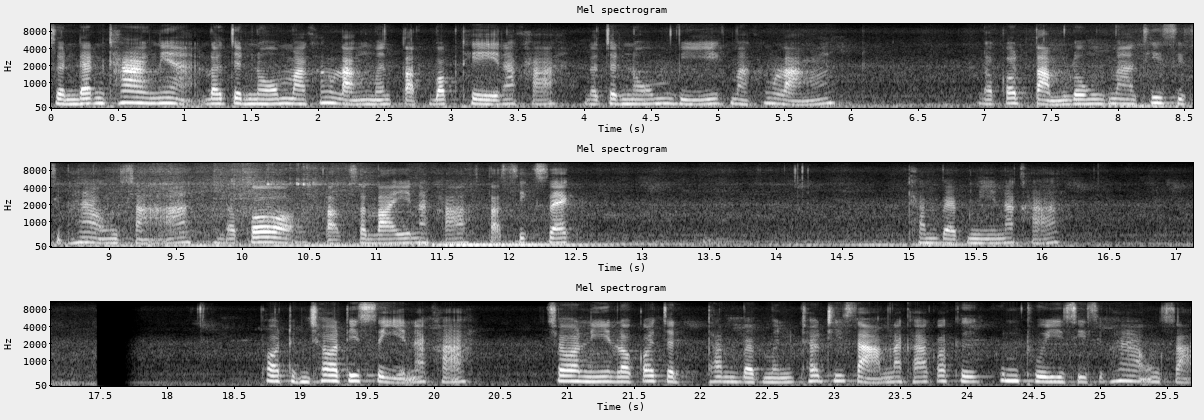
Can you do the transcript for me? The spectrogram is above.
ส่วนด้านข้างเนี่ย เราจะโน้มมาข้างหลังเหมือนตัดบ๊อบเทนะคะ เราจะโน้มหวีมาข้างหลัง แล้วก็ต่ำลงมาที่ 45 องศา แล้วก็ตัดสไลด์นะคะ ตัดซิกแซกทำแบบนี้นะคะ พอถึงช่อที่ 4 นะคะ ช่อนี้เราก็จะทำแบบเหมือนช่อที่ 3 นะคะ ก็คือขึ้นทุย 45 องศา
